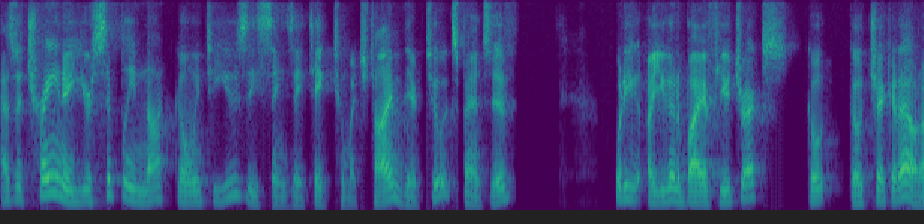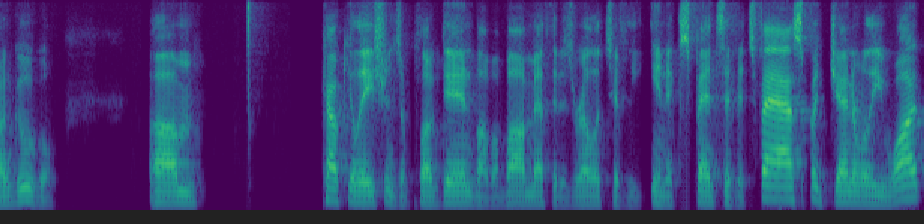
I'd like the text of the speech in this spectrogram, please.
as a trainer you're simply not going to use these things. They take too much time. They're too expensive. What are you are you going to buy a few futrex? Go go check it out on google. Um, calculations are plugged in blah blah blah method is relatively inexpensive it's fast but generally what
